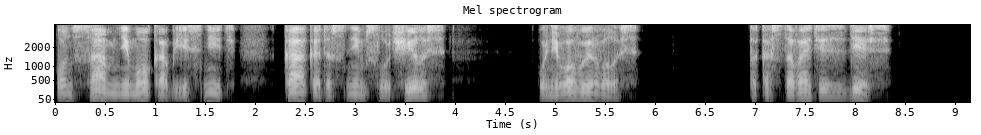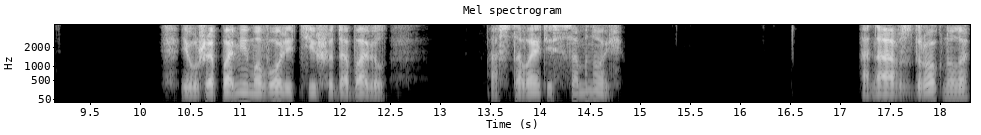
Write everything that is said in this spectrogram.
он сам не мог объяснить, как это с ним случилось, у него вырвалось. — Так оставайтесь здесь. И уже помимо воли тише добавил — Оставайтесь со мной. Она вздрогнула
